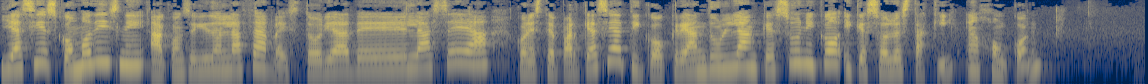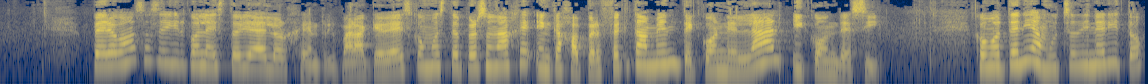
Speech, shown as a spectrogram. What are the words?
Y así es como Disney ha conseguido enlazar la historia de la SEA con este parque asiático, creando un land que es único y que solo está aquí, en Hong Kong. Pero vamos a seguir con la historia de Lord Henry, para que veáis cómo este personaje encaja perfectamente con el land y con Sea. Como tenía mucho dinerito,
